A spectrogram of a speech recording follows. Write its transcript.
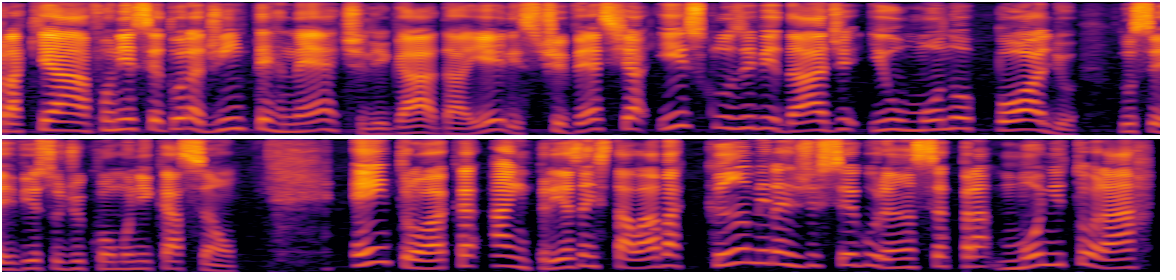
para que a fornecedora de internet ligada a eles tivesse a exclusividade e o monopólio do serviço de comunicação. Em troca, a empresa instalava câmeras de segurança para monitorar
